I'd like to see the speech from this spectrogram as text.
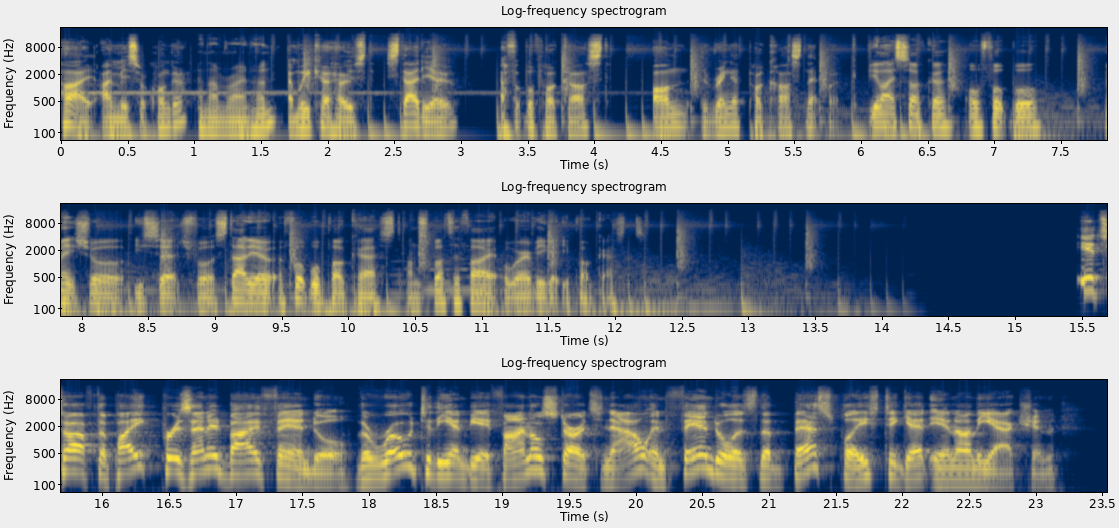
Hi, I'm Musa Okwonga, And I'm Ryan Hunt. and we co-host Stadio, a football podcast on the Ringer Podcast Network. If you like soccer or football, make sure you search for Stadio, a football podcast on Spotify or wherever you get your podcasts. It's Off the Pike, presented by FanDuel. The road to the NBA Finals starts now, and FanDuel is the best place to get in on the action.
